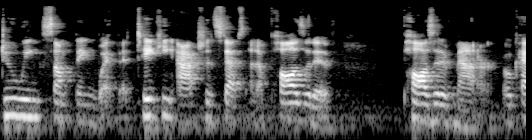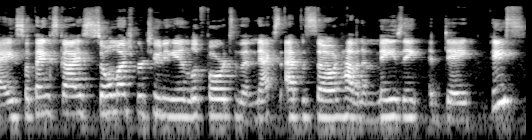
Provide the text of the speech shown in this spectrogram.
doing something with it, taking action steps in a positive, positive manner. Okay, so thanks, guys, so much for tuning in. Look forward to the next episode. Have an amazing day. Peace.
